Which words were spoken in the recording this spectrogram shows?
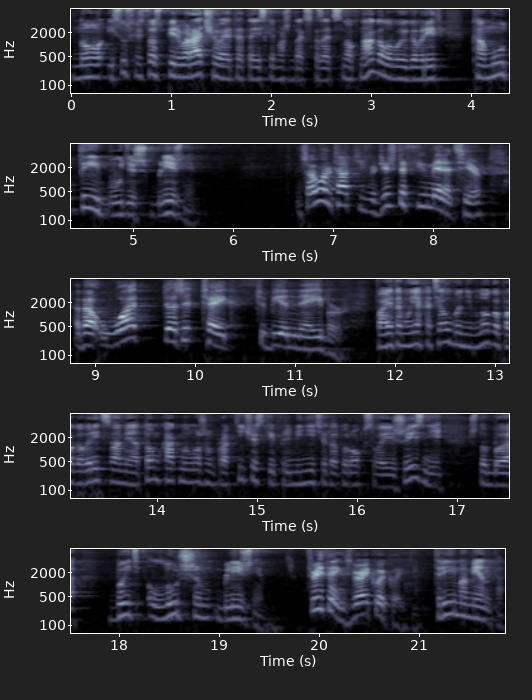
но Иисус Христос переворачивает это, если можно так сказать, с ног на голову и говорит, кому ты будешь ближним. And so I want to talk to you for just a few minutes here about what does it take to be a neighbor. Поэтому я хотел бы немного поговорить с вами о том, как мы можем практически применить этот урок в своей жизни, чтобы быть лучшим ближним. Three things very quickly. Три момента.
